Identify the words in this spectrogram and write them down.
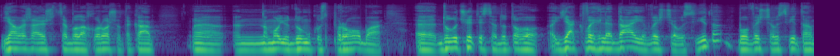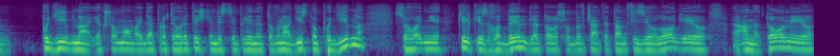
Я вважаю, що це була хороша така, е, на мою думку, спроба долучитися до того, як виглядає вища освіта, бо вища освіта. Подібна, якщо мова йде про теоретичні дисципліни, то вона дійсно подібна. Сьогодні кількість годин для того, щоб вивчати там фізіологію, анатомію,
